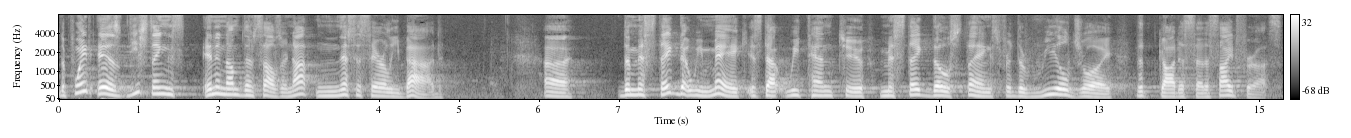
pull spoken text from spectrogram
The point is, these things in and of themselves are not necessarily bad. Uh, the mistake that we make is that we tend to mistake those things for the real joy that God has set aside for us.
